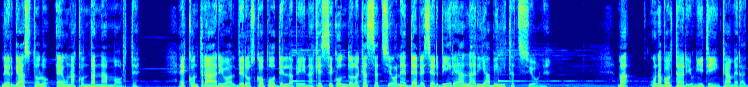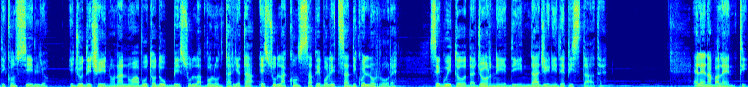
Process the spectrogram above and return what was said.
l'ergastolo è una condanna a morte. È contrario al vero scopo della pena che secondo la Cassazione deve servire alla riabilitazione. Ma una volta riuniti in Camera di Consiglio, i giudici non hanno avuto dubbi sulla volontarietà e sulla consapevolezza di quell'orrore, seguito da giorni di indagini depistate. Elena Valenti,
